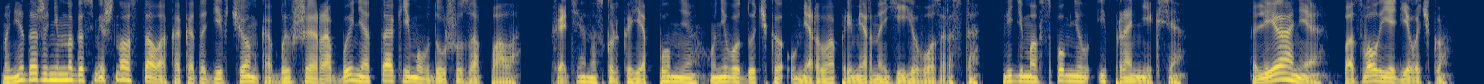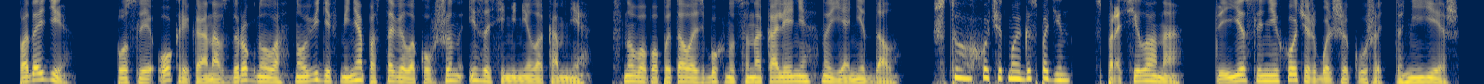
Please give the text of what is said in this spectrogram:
Мне даже немного смешно стало, как эта девчонка, бывшая рабыня, так ему в душу запала. Хотя, насколько я помню, у него дочка умерла примерно ее возраста. Видимо, вспомнил и проникся. «Лиане!» – позвал я девочку. «Подойди!» После окрика она вздрогнула, но, увидев меня, поставила кувшин и засеменила ко мне. Снова попыталась бухнуться на колени, но я не дал. «Что хочет мой господин?» – спросила она. «Ты, если не хочешь больше кушать, то не ешь.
